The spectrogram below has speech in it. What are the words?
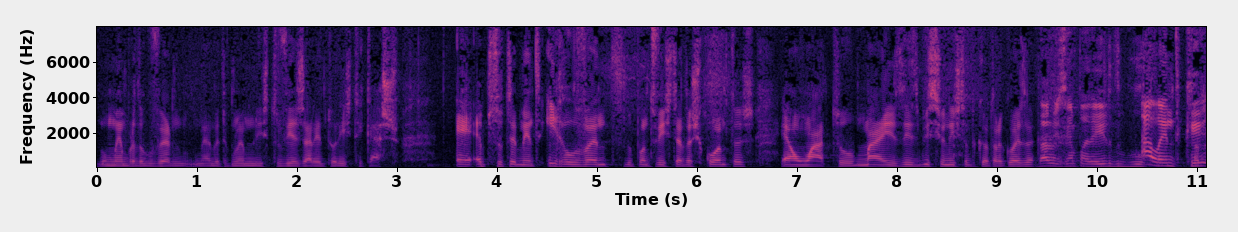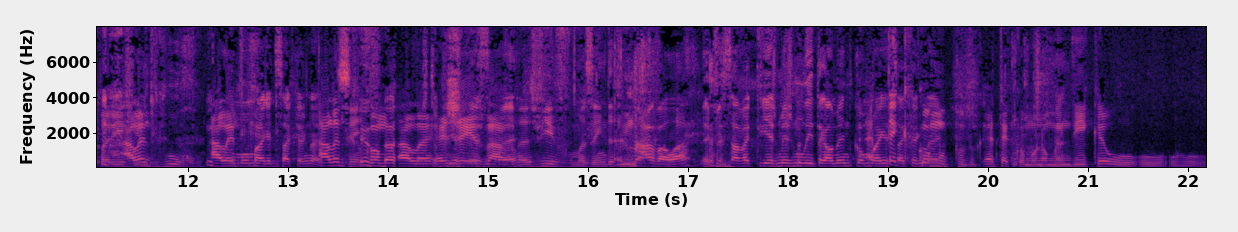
um membro do governo, nomeadamente o primeiro-ministro, viajar em turística, acho. É absolutamente irrelevante do ponto de vista das contas, é um ato mais exibicionista do que outra coisa. Dar um exemplo era ir de burro. Além de que. Paris, Além de de burro. Além de Como o que- Mário de Sá Carneiro. Além de que, como além, a não é? Mas vivo, mas ainda. Não, vá lá. Eu pensava que ias mesmo literalmente como Mário de Sá Até que, Carneiro. como, até que, como o nome indica, o, o,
